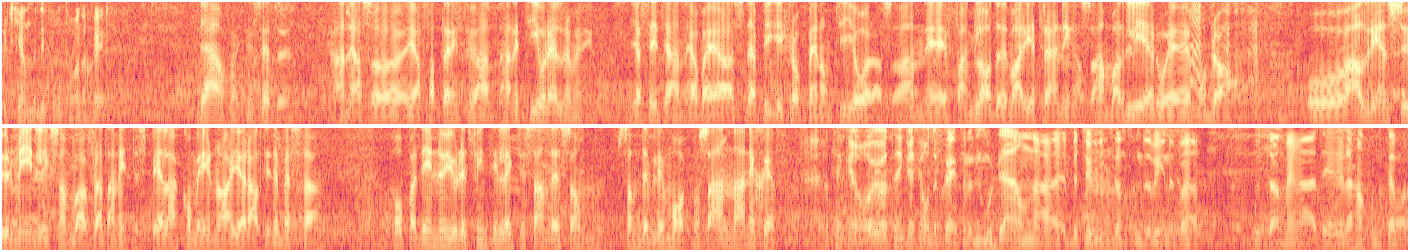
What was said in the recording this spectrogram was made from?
Och Kennedy fortfarande chef? Det är han faktiskt, vet du. Han är alltså, jag fattar inte hur han... Han är tio år äldre än mig. Jag säger till honom, jag bara, jag är sådär pigg i kroppen om tio år alltså. Han är fan glad varje träning alltså. Han bara ler och är, mår bra. Och aldrig en sur min liksom, bara för att han inte spelar. Han kommer in och gör alltid det bästa. Hoppade in nu, gjorde ett fint inlägg till Sander som, som det blev mål på. Så han, han är chef. Jag tänker, och jag tänker kanske inte chef för den moderna betydelsen mm. som du var inne på här. Utan mer att det är det han som bestämmer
